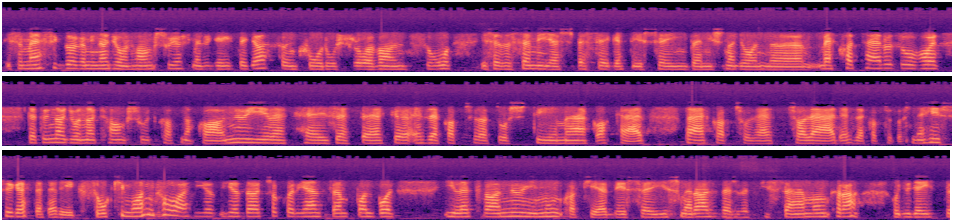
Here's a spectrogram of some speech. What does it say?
És a másik dolog, ami nagyon hangsúlyos, mert ugye itt egy asszonykórusról van szó, és ez a személyes beszélgetéseinkben is nagyon meghatározó volt, tehát, hogy nagyon nagy hangsúlyt kapnak a női élethelyzetek, ezzel kapcsolatos témák, akár párkapcsolat, család, ezzel kapcsolatos nehézségek, tehát elég szókimondó a hírdalcsokor ilyen szempontból, illetve a női munka kérdései is, mert az derült ki számunkra, hogy ugye itt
